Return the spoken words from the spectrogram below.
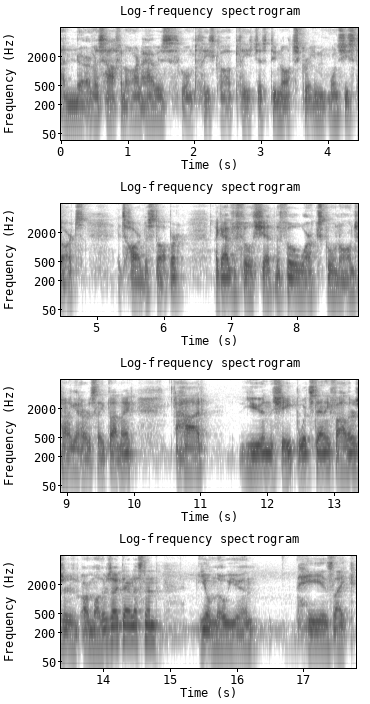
a nervous half an hour, and I was going, please God, please just do not scream. Once she starts, it's hard to stop her. Like I have the full shit, the full works going on trying to get her to sleep that night. I had Ewan the sheep, which to any fathers or, or mothers out there listening, you'll know Ewan. He is like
